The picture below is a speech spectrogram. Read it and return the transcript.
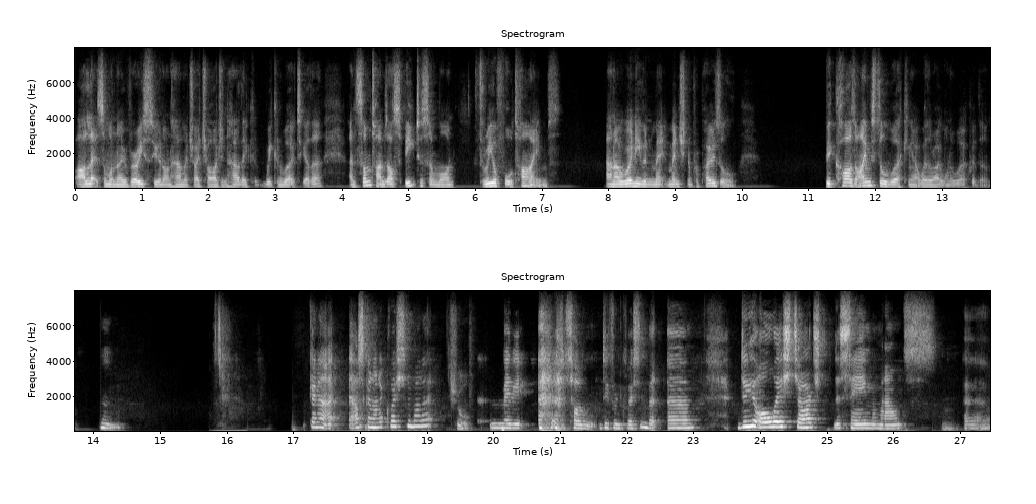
I'll let someone know very soon on how much I charge and how they could, we can work together. And sometimes I'll speak to someone three or four times, and I won't even ma- mention a proposal because I'm still working out whether I want to work with them. Hmm. Can I ask another question about it? Sure. Maybe a total different question, but um, do you always charge the same amounts, uh,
